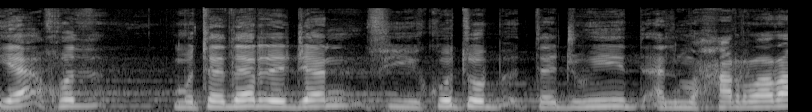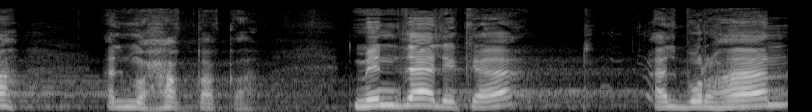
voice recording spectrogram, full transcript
يأخذ متدرجا في كتب تجويد المحررة المحققة. من ذلك البرهان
